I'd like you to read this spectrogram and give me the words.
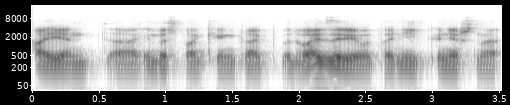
high-end investbanking type advisory, вот они, конечно,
